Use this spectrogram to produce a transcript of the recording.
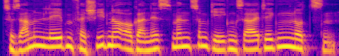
Zusammenleben verschiedener Organismen zum gegenseitigen Nutzen.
